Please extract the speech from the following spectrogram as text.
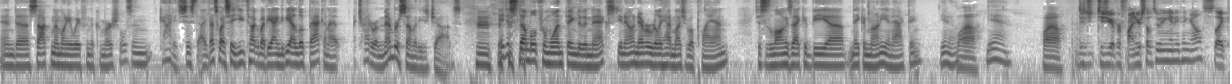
and uh, socked my money away from the commercials. And God, it's just I, that's why I say you talk about the IMDb. I look back and I, I try to remember some of these jobs. they just stumbled from one thing to the next. You know, never really had much of a plan. Just as long as I could be uh, making money and acting. You know. Wow. Yeah. wow. Did you did you ever find yourself doing anything else? Like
